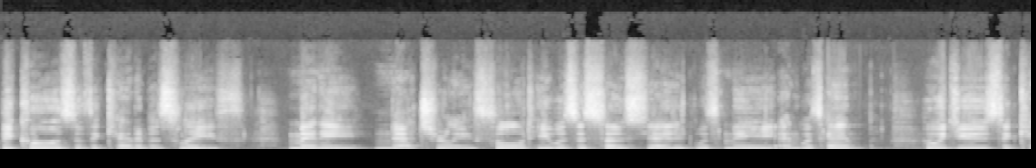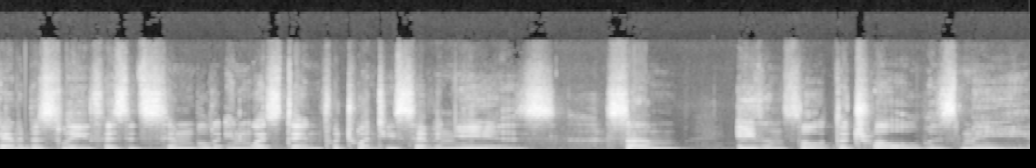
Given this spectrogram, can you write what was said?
Because of the cannabis leaf, many naturally thought he was associated with me and with hemp, who had used the cannabis leaf as its symbol in West End for 27 years. Some even thought the troll was me.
